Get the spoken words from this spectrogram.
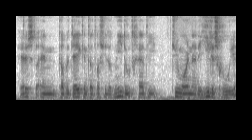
Hè, dus, en dat betekent dat als je dat niet doet, gaat die tumor naar de hielen groeien.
